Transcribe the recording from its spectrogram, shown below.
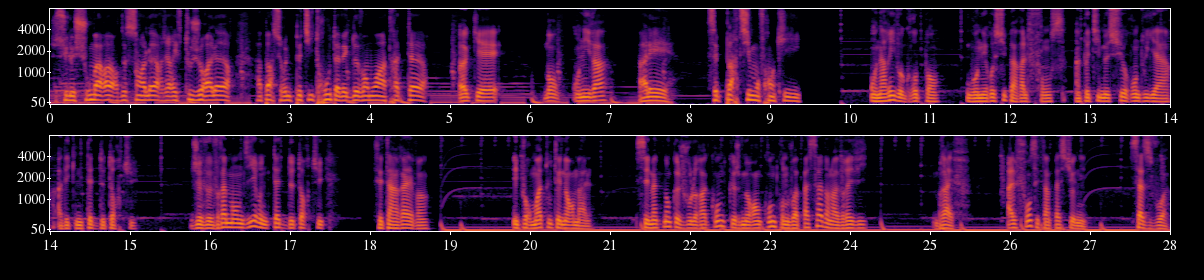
Je suis le Schumacher 200 à l'heure, j'arrive toujours à l'heure, à part sur une petite route avec devant moi un tracteur. Ok. Bon, on y va? Allez, c'est parti mon Francky. On arrive au Gros Pan, où on est reçu par Alphonse, un petit monsieur rondouillard avec une tête de tortue. Je veux vraiment dire une tête de tortue. C'est un rêve, hein. Et pour moi, tout est normal. C'est maintenant que je vous le raconte que je me rends compte qu'on ne voit pas ça dans la vraie vie. Bref, Alphonse est un passionné. Ça se voit.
